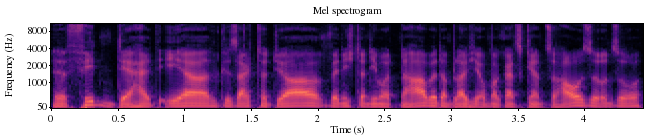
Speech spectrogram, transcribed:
äh, Finn, der halt eher gesagt hat, ja, wenn ich dann jemanden habe, dann bleibe ich auch mal ganz gern zu Hause und so.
